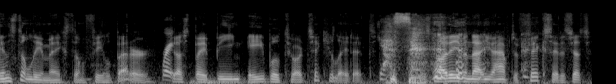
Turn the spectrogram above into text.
instantly makes them feel better Right. just by being able to articulate it. Yes. it's not even that you have to fix it. It's just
